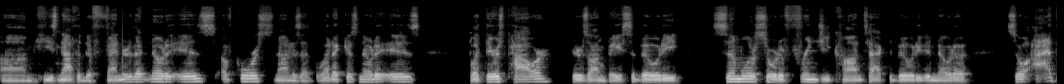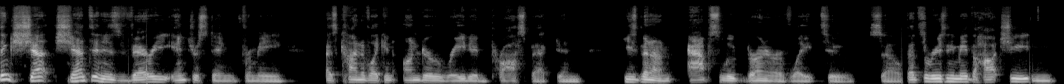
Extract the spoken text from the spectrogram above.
Um, he's not the defender that Noda is, of course, not as athletic as Noda is, but there's power, there's on base ability, similar sort of fringy contact ability to Noda. So I think Shenton is very interesting for me as kind of like an underrated prospect. And he's been an absolute burner of late too. So that's the reason he made the hot sheet. And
